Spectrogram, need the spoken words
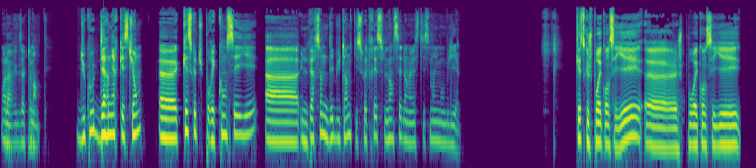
Voilà, exactement. Du coup, dernière question. Euh, Qu'est-ce que tu pourrais conseiller à une personne débutante qui souhaiterait se lancer dans l'investissement immobilier? Qu'est-ce que je pourrais conseiller? Euh, Je pourrais conseiller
